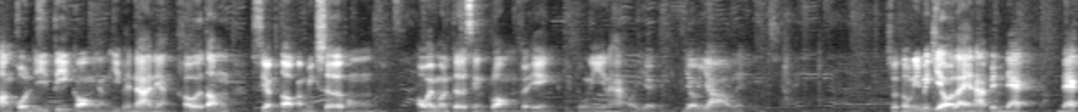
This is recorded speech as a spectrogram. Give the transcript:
บางคนที่ตีกลองอย่าง e p a n d a เนี่ยเขาก็ต้องเสียบต่อกับมิกเซอร์ของเอาไว้มอนิเตอร์เสียงกลองของตัวเอง ตรงนี้นะฮะเอายาวๆเลย ส่วนตรงนี้ไม่เกี่ยวอะไรนะเป็นแดกแดก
